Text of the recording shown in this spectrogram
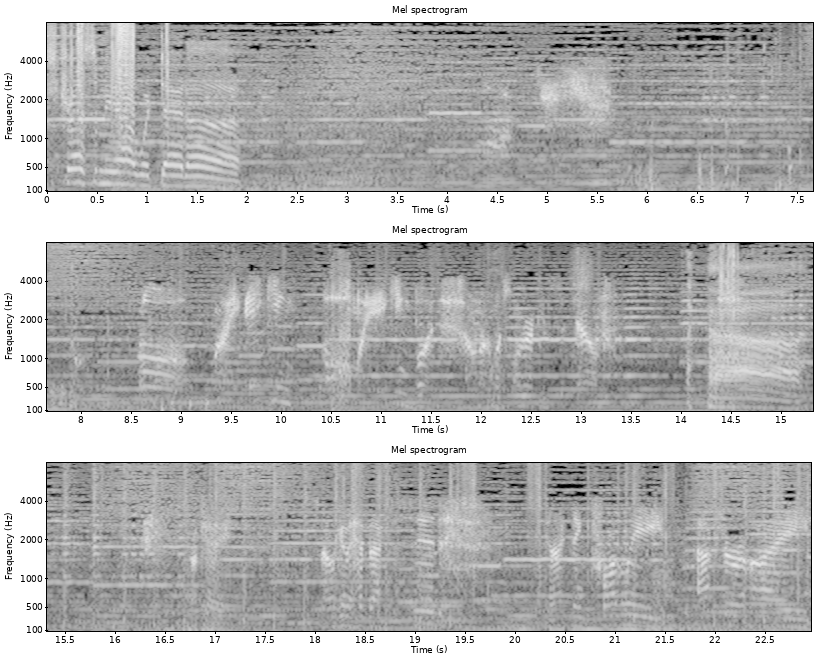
stressing me out with that. Uh, Oh, my aching. Oh, my aching butt. I don't know how much longer I can sit down. ah, Okay. So now we gotta head back to Cid. And I think probably after I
